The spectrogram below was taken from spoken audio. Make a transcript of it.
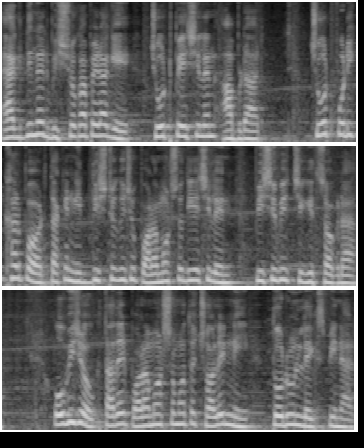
একদিনের বিশ্বকাপের আগে চোট পেয়েছিলেন আবরার। চোট পরীক্ষার পর তাকে নির্দিষ্ট কিছু পরামর্শ দিয়েছিলেন পিসিবির চিকিৎসকরা। অভিযোগ, তাদের পরামর্শ মতো চলেননি তরুণ লেগ স্পিনার।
